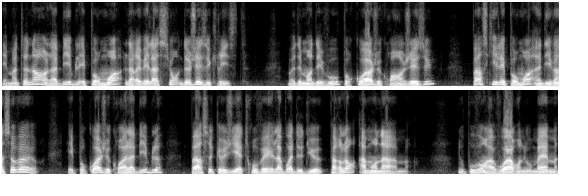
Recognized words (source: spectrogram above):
Et maintenant, la Bible est pour moi la révélation de Jésus-Christ. Me demandez-vous pourquoi je crois en Jésus? Parce qu'il est pour moi un divin sauveur. Et pourquoi je crois à la Bible? Parce que j'y ai trouvé la voix de Dieu parlant à mon âme. Nous pouvons avoir en nous-mêmes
